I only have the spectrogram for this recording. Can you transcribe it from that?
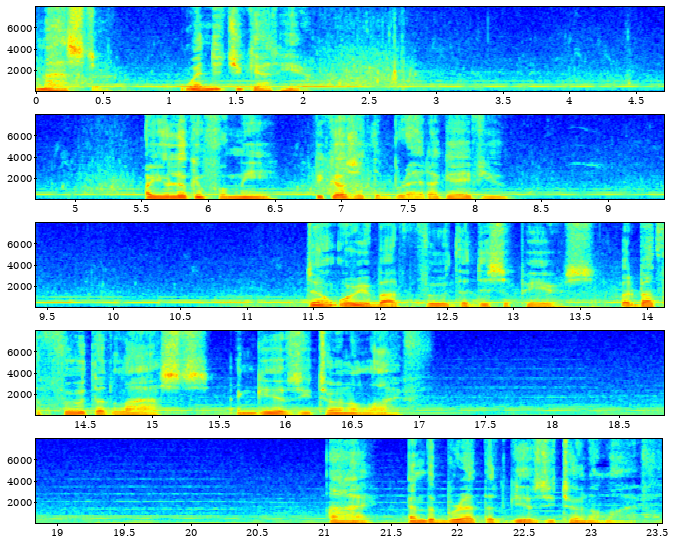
Master, when did you get here? Are you looking for me because of the bread I gave you? Don't worry about food that disappears, but about the food that lasts and gives eternal life. I am the bread that gives eternal life.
